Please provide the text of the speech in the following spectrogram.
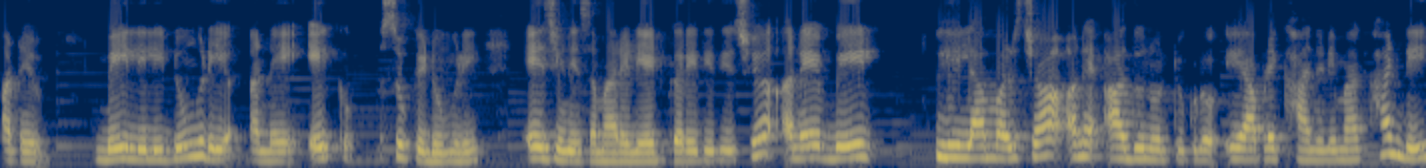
અને બે લીલી ડુંગળી અને એક સૂકી ડુંગળી એ ઝીણી સમારેલી એડ કરી દીધી છે અને બે લીલા મરચાં અને આદુનો ટુકડો એ આપણે ખાંડણીમાં ખાંડી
